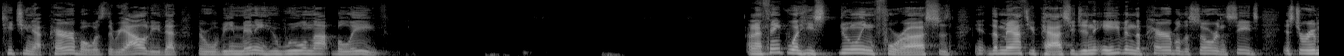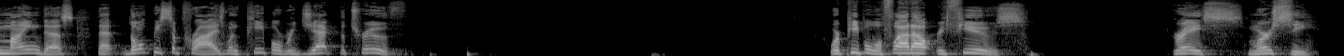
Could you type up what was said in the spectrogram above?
teaching that parable was the reality that there will be many who will not believe. And I think what he's doing for us, the Matthew passage, and even the parable of the sower and the seeds, is to remind us that don't be surprised when people reject the truth. Where people will flat out refuse grace, mercy,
